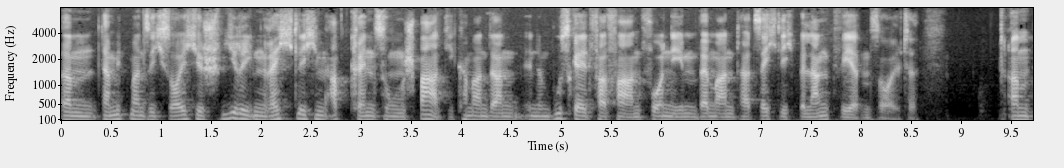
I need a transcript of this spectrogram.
ähm, damit man sich solche schwierigen rechtlichen Abgrenzungen spart. Die kann man dann in einem Bußgeldverfahren vornehmen, wenn man tatsächlich belangt werden sollte. Ähm,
